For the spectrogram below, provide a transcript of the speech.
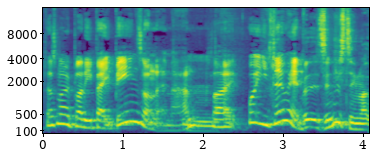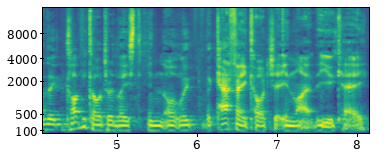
There's no bloody baked beans on there, man. Like, what are you doing? But it's interesting, like the coffee culture, at least in or like the cafe culture in like the UK,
